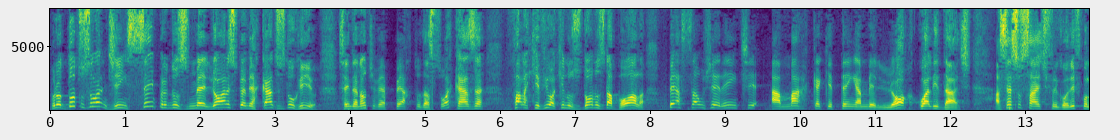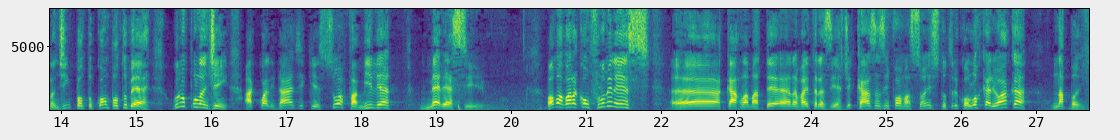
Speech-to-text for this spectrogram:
Produtos Landim, sempre nos melhores supermercados do Rio. Se ainda não estiver perto da sua casa, fala que viu aqui nos Donos da Bola. Peça ao gerente a marca que tem a melhor qualidade. Acesse o site frigorificolandim.com.br. Grupo Landim, a qualidade que sua família merece. Vamos agora com o Fluminense. É, Carla Matera vai trazer de casa as informações do tricolor carioca na Band.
